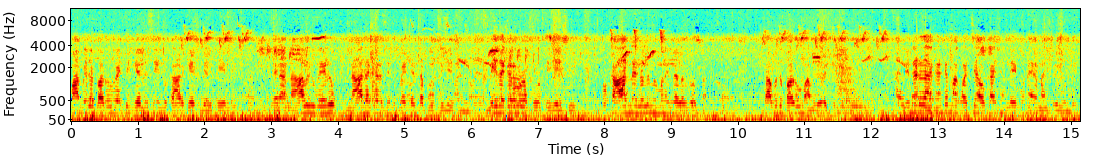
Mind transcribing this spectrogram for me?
మా మీద బరువు పెట్టి గెలిచిండు కారు కేసు గెలిచింది నేను ఆ నాలుగు వేలు నా దగ్గర సిద్దిపేట ఎట్లా పూర్తి చేసిండు మీ దగ్గర కూడా పూర్తి చేసి ఒక ఆరు నెలలు మిమ్మల్ని ఇళ్ళకి వస్తాం. కాకపోతే బరువు మా మీద పెట్టింది నిన్నటి దాకంటే మాకు వచ్చే అవకాశం లేకుండా ఆయన మంత్రి ఉండేది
